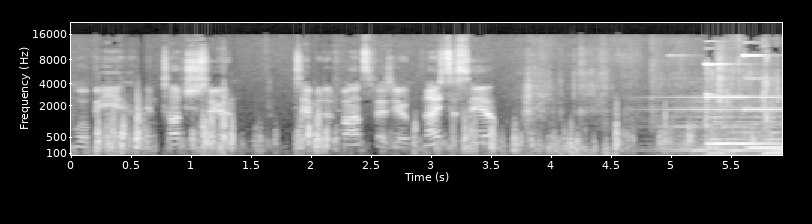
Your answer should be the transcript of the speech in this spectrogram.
we'll be in touch soon. Tim at Advance Physio. Nice to see you.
